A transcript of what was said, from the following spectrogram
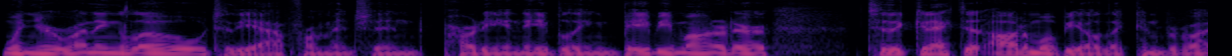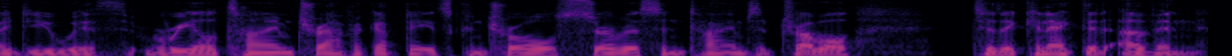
when you're running low to the aforementioned party enabling baby monitor to the connected automobile that can provide you with real time traffic updates, control, service, and times of trouble, to the connected oven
